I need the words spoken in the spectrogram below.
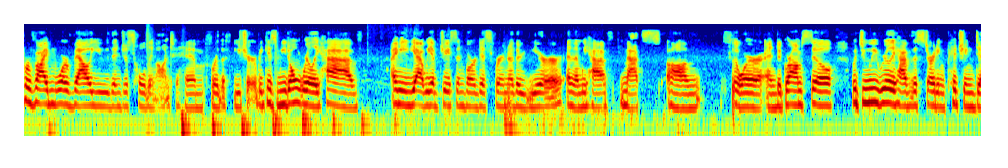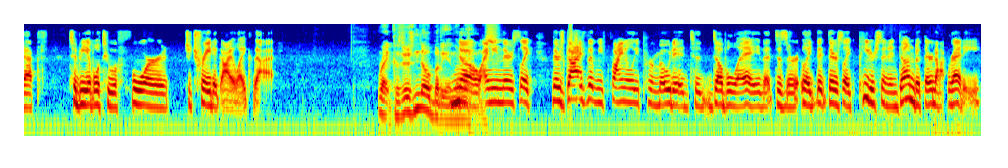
provide more value than just holding on to him for the future? Because we don't really have. I mean, yeah, we have Jason Vargas for another year, and then we have Matz um, Thor and deGrom still. But do we really have the starting pitching depth to be able to afford to trade a guy like that? right. Because there's nobody in the No. I mean there's like there's guys that we finally promoted to double A that deserve like that there's like Peterson and Dunn, but they're not ready.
